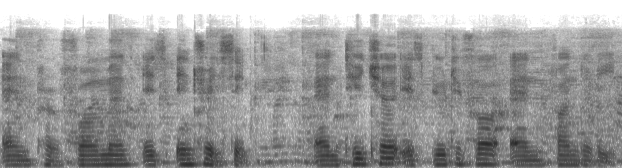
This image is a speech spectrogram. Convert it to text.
And performance is interesting. And teacher is beautiful and friendly.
